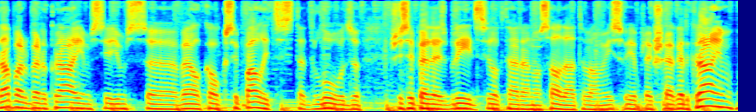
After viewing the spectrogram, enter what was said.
rabarberu krājums, ja jums uh, vēl kaut kas ir palicis, tad lūdzu, šis ir pēdējais brīdis vilkt ārā no saldētavām visu iepriekšējā gada krājumu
